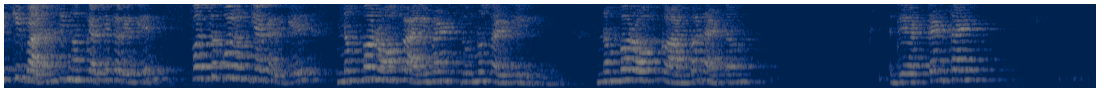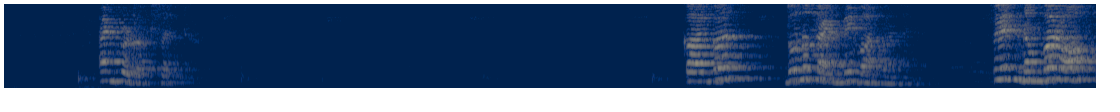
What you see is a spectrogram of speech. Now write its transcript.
इसकी बैलेंसिंग हम कैसे करेंगे फर्स्ट ऑफ ऑल हम क्या करेंगे नंबर ऑफ एलिमेंट्स दोनों साइड के लिखेंगे number of carbon atom reactant side and product side carbon दोनों साइड में वन वन है फिर नंबर ऑफ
